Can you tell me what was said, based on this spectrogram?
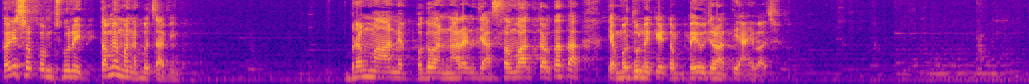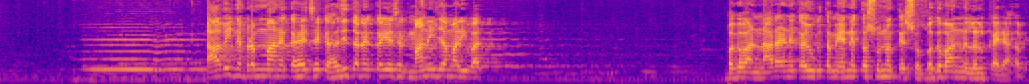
કરી શકું છું નહીં. તમે મને બચાવી લો. બ્રહ્મા અને ભગવાન નારાયણ જ્યાં સંવાદ કરતા હતા, ત્યાં મધુ ને કેટપ બે જણા ત્યાં આવ્યા છે. આવીને બ્રહ્માને કહે છે કે, હજી તને કહીએ છે કે માની જા મારી વાત. ભગવાન નારાયણે કહ્યું કે તમે એને કશું ન કહેશો, ભગવાનને લલકાર્યા હવે.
